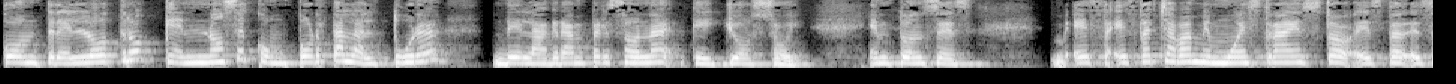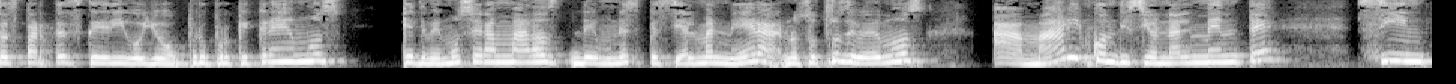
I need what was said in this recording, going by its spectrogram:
contra el otro que no se comporta a la altura de la gran persona que yo soy. Entonces, esta, esta chava me muestra esto, esta, estas partes que digo yo, pero ¿por qué creemos que debemos ser amados de una especial manera. Nosotros debemos amar incondicionalmente sin,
